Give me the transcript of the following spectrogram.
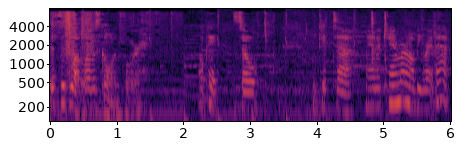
this is what I was going for. Okay, so get uh, my other camera. I'll be right back.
